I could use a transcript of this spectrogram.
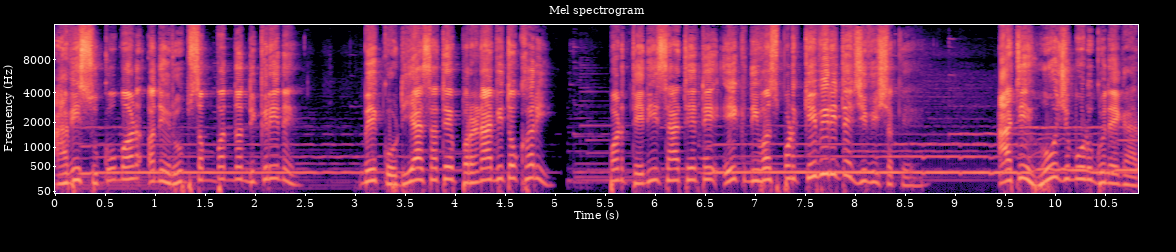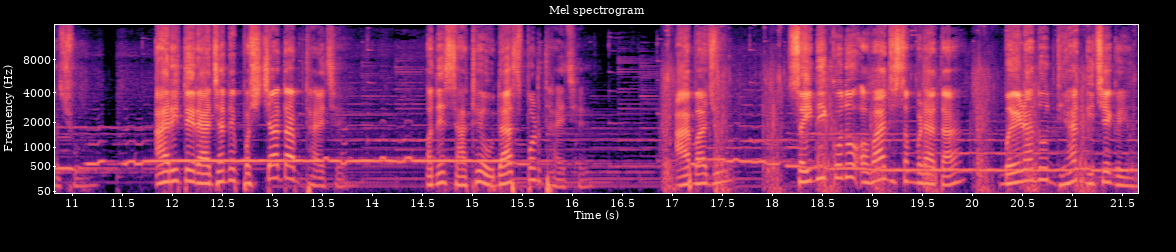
આવી સુકોમળ અને રૂપસંપન્ન દીકરીને મેં કોઢિયા સાથે પરણાવી તો ખરી, પણ તેની સાથે તે એક દિવસ પણ કેવી રીતે જીવી શકે? આથી હું જ મૂળ ગુનેગાર છું. આ રીતે રાજાને પશ્ચાતાપ થાય છે અને સાથે ઉદાસ પણ થાય છે. આ બાજુ સૈનિકોનો અવાજ સંભળાતા મૈણાનું ધ્યાન નીચે ગયું.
